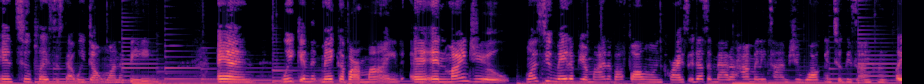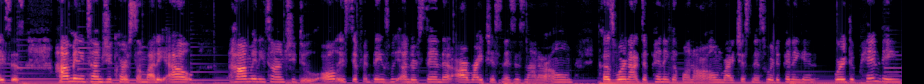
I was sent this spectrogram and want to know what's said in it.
into places that we don't want to be and we can make up our mind and, and mind you once you've made up your mind about following Christ, it doesn't matter how many times you walk into these unclean places, how many times you curse somebody out, how many times you do all these different things. We understand that our righteousness is not our own because we're not depending upon our own righteousness. We're depending in, we're depending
